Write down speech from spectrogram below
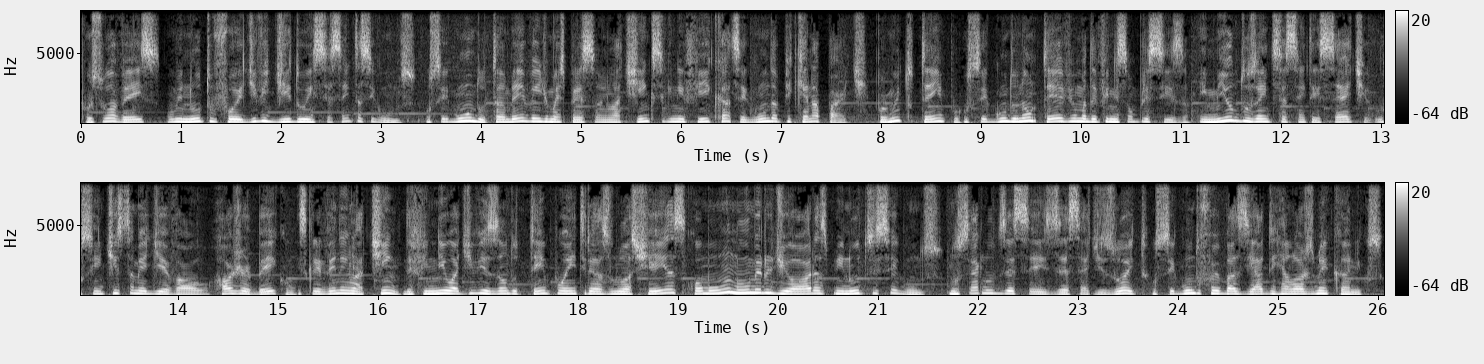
Por sua vez, o minuto foi dividido em 60 segundos. O segundo também vem de uma expressão em latim que significa segunda pequena parte. Por muito tempo, o segundo não teve uma definição precisa. Em 1267, o cientista medieval Roger Bacon, escrevendo em latim, definiu a divisão do tempo entre as luas cheias como um número de horas, minutos e segundos. No século 16, 17 e 18, o segundo foi baseado em relógios mecânicos.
